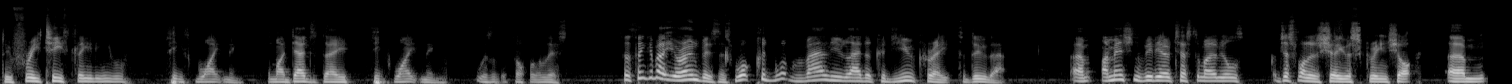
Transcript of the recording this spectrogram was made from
do free teeth cleaning, teeth whitening. In my dad's day, teeth whitening was at the top of the list. So think about your own business. What could, what value ladder could you create to do that? Um, I mentioned video testimonials. I just wanted to show you a screenshot. Um,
